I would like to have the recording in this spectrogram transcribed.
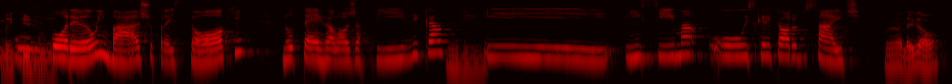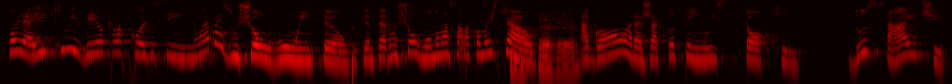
meio o, que o junto. porão embaixo para estoque, no térreo a loja física Uhum. e em cima o escritório do site. Ah, legal. Foi aí que me veio aquela coisa assim, não é mais um showroom então, porque antes era um showroom numa sala comercial. Aham. Agora, já que eu tenho o estoque do site,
